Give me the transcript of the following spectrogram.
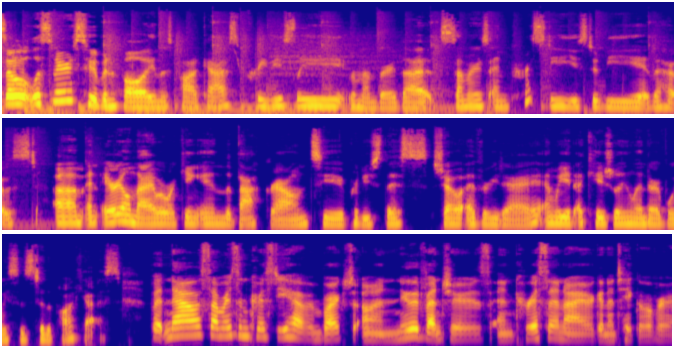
so, listeners who have been following this podcast previously remember that Summers and Christy used to be the host, um, and Arielle and I were working in the background to produce this show every day, and we'd occasionally lend our voices to the podcast. But now Summers and Christy have embarked on new adventures, and Karissa and I are going to take over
